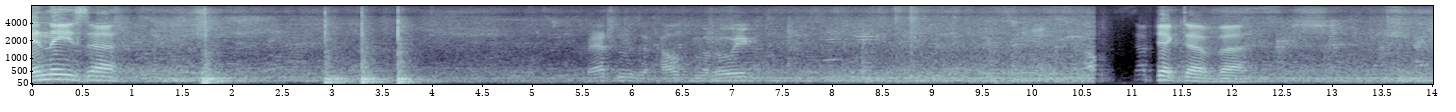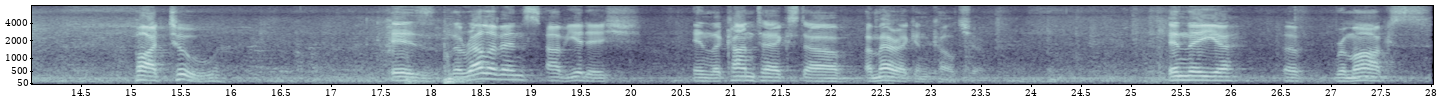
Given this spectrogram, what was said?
In these, uh, sich halten ruhig. subject of uh, part two is the relevance of Yiddish in the context of American culture. In the uh, remarks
